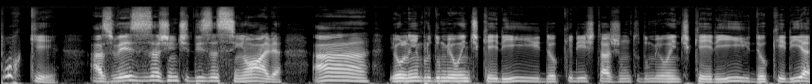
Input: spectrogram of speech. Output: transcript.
Por quê? Às vezes a gente diz assim: olha, ah, eu lembro do meu ente querido, eu queria estar junto do meu ente querido, eu queria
